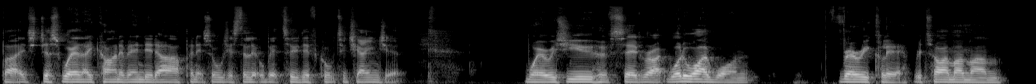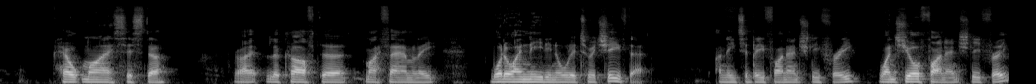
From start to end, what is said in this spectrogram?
but it's just where they kind of ended up and it's all just a little bit too difficult to change it. Whereas you have said right what do i want very clear retire my mum help my sister right look after my family what do i need in order to achieve that i need to be financially free once you're financially free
